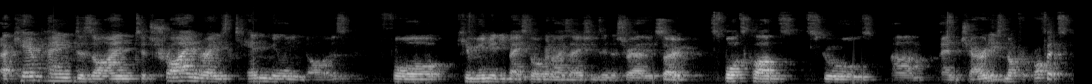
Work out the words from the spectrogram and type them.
a campaign designed to try and raise $10 million for community-based organisations in Australia. So sports clubs, schools, um, and charities, not-for-profits.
